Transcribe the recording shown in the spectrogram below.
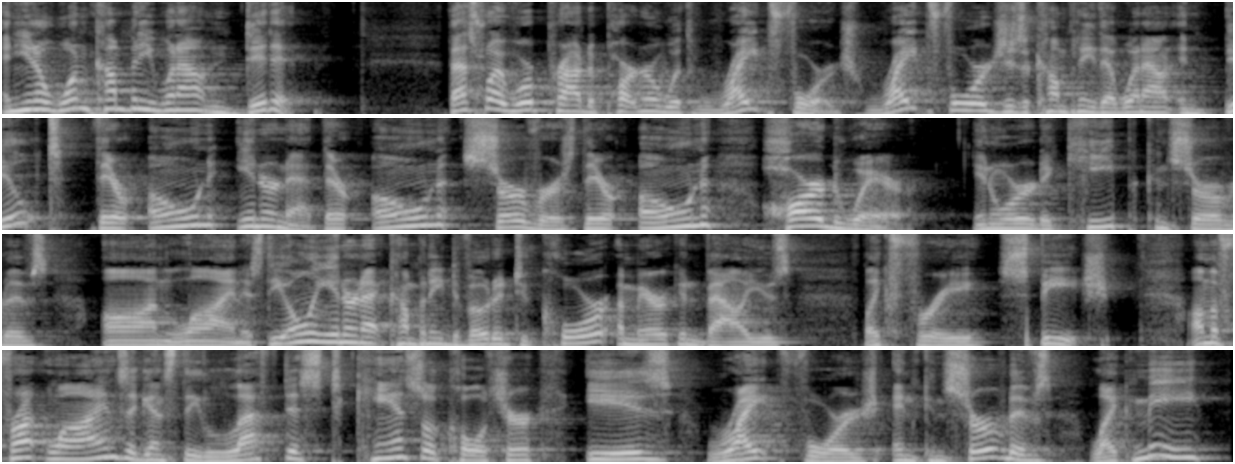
And you know, one company went out and did it. That's why we're proud to partner with RightForge. RightForge is a company that went out and built their own internet, their own servers, their own hardware in order to keep conservatives online. It's the only internet company devoted to core American values like free speech. On the front lines against the leftist cancel culture is RightForge, and conservatives like me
